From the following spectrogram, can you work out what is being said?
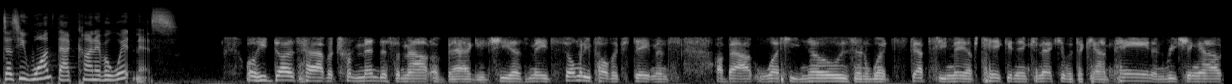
Does he want that kind of a witness? Well, he does have a tremendous amount of baggage. He has made so many public statements about what he knows and what steps he may have taken in connection with the campaign and reaching out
